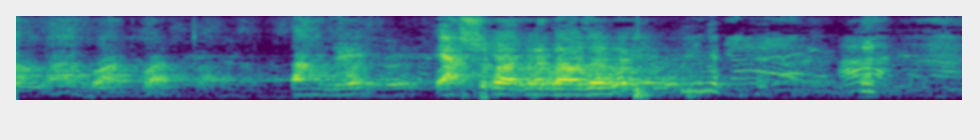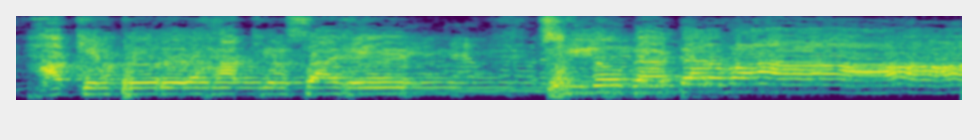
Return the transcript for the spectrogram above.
আল্লাহু আকবার। তাহলে একশো টাকা করে দেওয়া যাবে। হাকিমপুরের হাকিম সাহেব ছিল বেটার বাপ।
